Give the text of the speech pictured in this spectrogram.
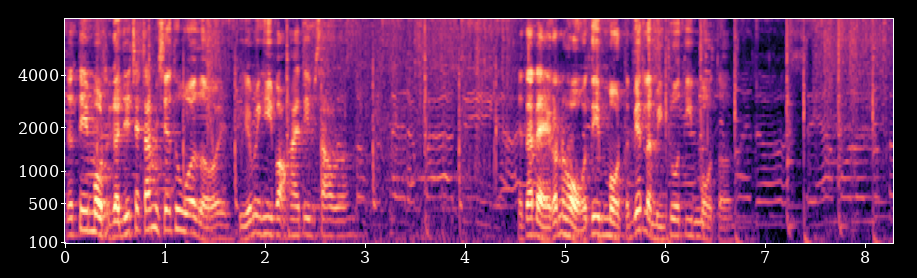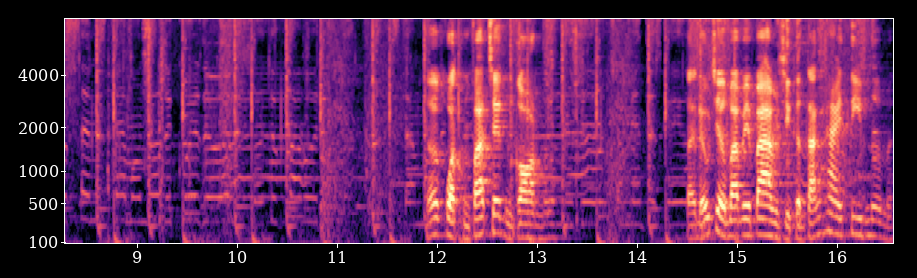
nhưng team một thì gần như chắc chắn mình sẽ thua rồi. Chủ yếu mình hy vọng hai team sau đó người ta để con hổ team một thì biết là mình thua team một rồi. Nó quật phát chết một con thôi. Tại đấu trường 3v3 mình chỉ cần thắng hai team thôi mà.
